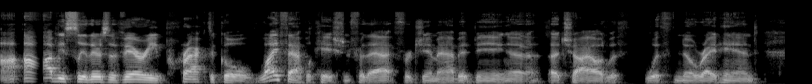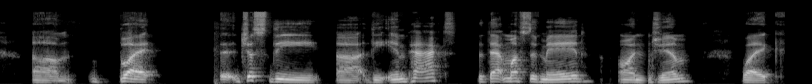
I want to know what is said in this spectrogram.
obviously, there's a very practical life application for that for Jim Abbott being a, a child with with no right hand. Um, but just the uh, the impact that that must have made on Jim, like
